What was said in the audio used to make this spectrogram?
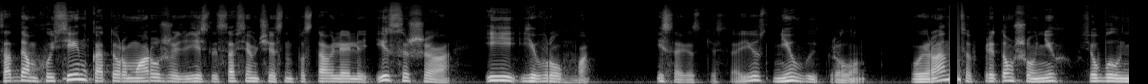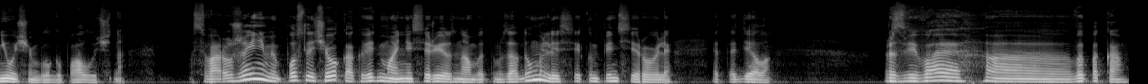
Саддам Хусейн, которому оружие, если совсем честно, поставляли и США, и Европа, и Советский Союз, не выиграл он у иранцев, при том, что у них все было не очень благополучно с вооружениями, после чего, как видимо, они серьезно об этом задумались и компенсировали это дело, развивая э, ВПК,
